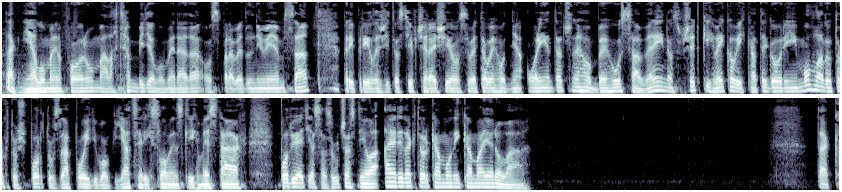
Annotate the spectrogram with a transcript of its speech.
Tak nie Lumen Fórum, ale tam byť Lumenáda, ospravedlňujem sa. Pri príležitosti včerajšieho Svetového dňa orientačného behu sa verejnosť všetkých vekových kategórií mohla do tohto športu zapojiť vo viacerých slovenských mestách. Podujatia sa zúčastnila aj redaktorka Monika Majerová. Tak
